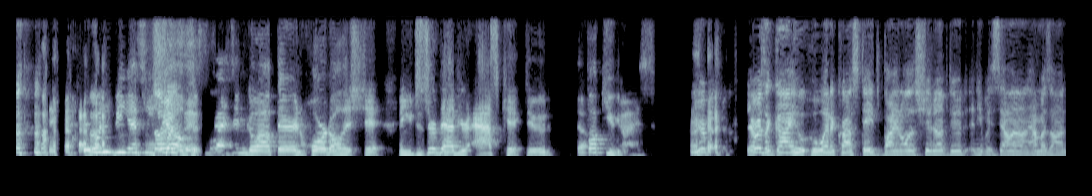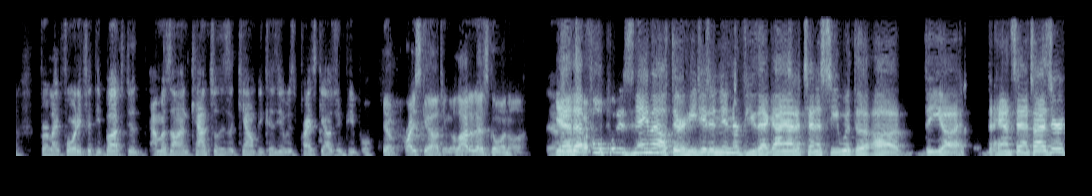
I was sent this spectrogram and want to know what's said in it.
There wouldn't be empty shelves if you guys didn't go out there and hoard all this shit. And you deserve to have your ass kicked, dude. Yeah. Fuck you guys. You're, there was a guy who, who went across states buying all this shit up, dude, and he was selling on Amazon for like 40, 50 bucks, dude. Amazon canceled his account because he was price gouging people. Yeah, price gouging. A lot of that's going on. Yeah, that fool put his name out there. He did an interview. That guy out of Tennessee with the uh the uh the hand sanitizer.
